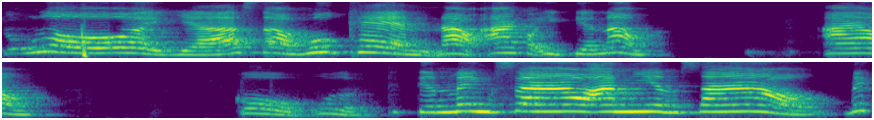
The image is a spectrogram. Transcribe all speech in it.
đúng rồi yes. Nào who can? Nào ai có ý kiến nào? Ai không? Cô ui tiến minh sao? An nhiên sao? Big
